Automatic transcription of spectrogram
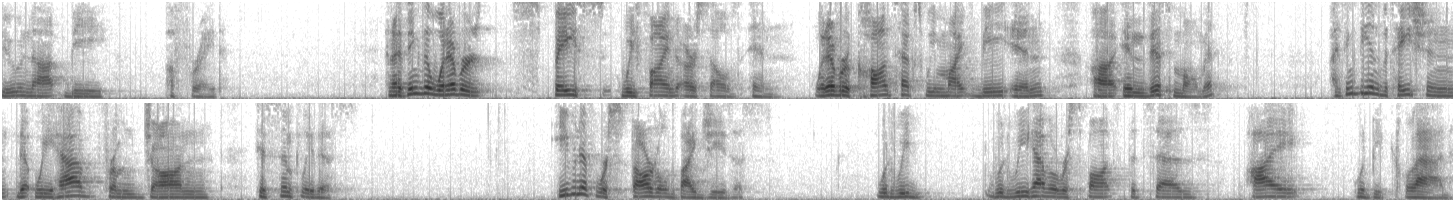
Do not be afraid. And I think that whatever space we find ourselves in, whatever context we might be in uh, in this moment, I think the invitation that we have from John is simply this. Even if we're startled by Jesus, would we, would we have a response that says, I would be glad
